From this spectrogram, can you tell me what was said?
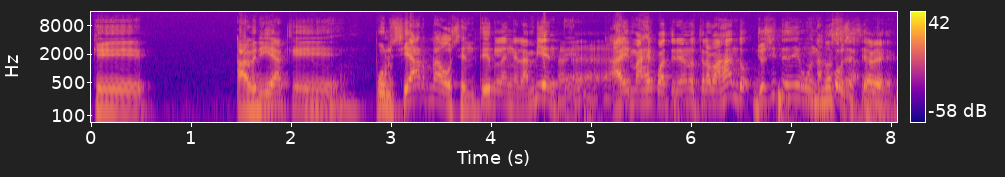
que habría que pulsearla o sentirla en el ambiente. Hay más ecuatorianos trabajando. Yo sí te digo una no cosa. sé si, a ver,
